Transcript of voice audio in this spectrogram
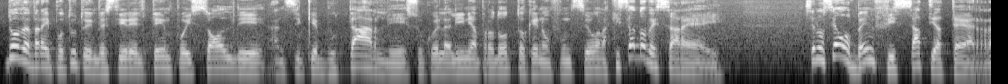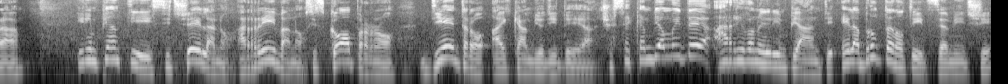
Dove avrei potuto investire il tempo e i soldi anziché buttarli su quella linea prodotto che non funziona? Chissà dove sarei. Se non siamo ben fissati a terra, i rimpianti si celano, arrivano, si scoprono dietro al cambio di idea. Cioè se cambiamo idea arrivano i rimpianti e la brutta notizia amici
